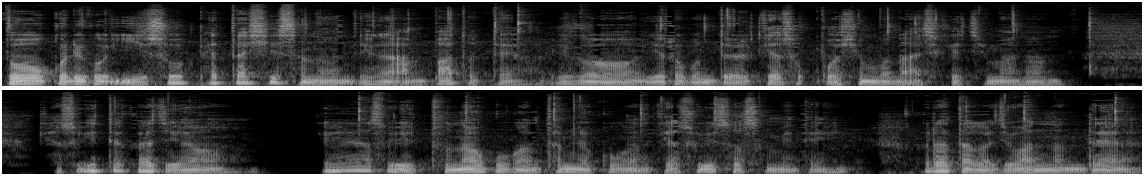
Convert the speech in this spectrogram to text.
또 그리고 이수 페타시스는 이거 안 봐도 돼요. 이거 여러분들 계속 보신 분 아시겠지만은 계속 이때까지요. 계속 이 둔화 구간, 탐력 구간 계속 있었습니다. 그러다가 이제 왔는데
